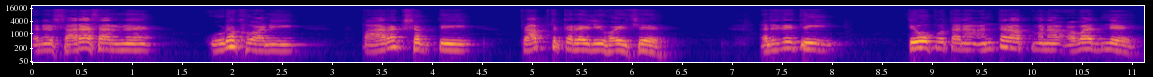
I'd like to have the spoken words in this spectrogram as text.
અને સારા સારને ઓળખવાની પારક શક્તિ પ્રાપ્ત કરેલી હોય છે. અને તેથી તેઓ પોતાના અંતરાત્માના અવાજને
